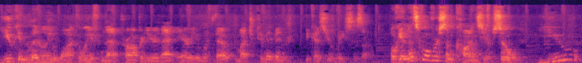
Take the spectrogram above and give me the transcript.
you can literally walk away from that property or that area without much commitment because your lease is up. Okay, let's go over some cons here. So you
